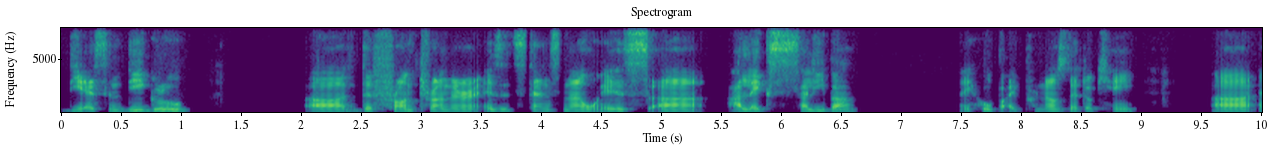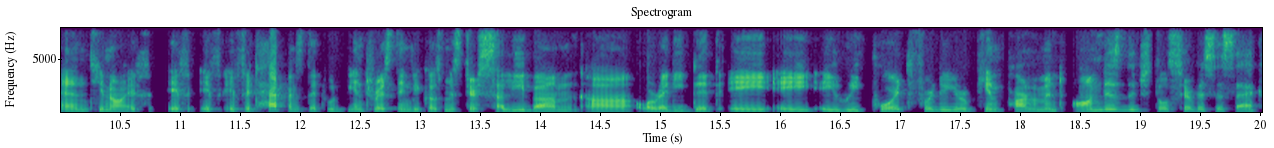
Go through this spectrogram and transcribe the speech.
the S&D group, uh, the front runner, as it stands now, is uh, Alex Saliba. I hope I pronounced that okay. Uh, and you know, if, if if if it happens, that would be interesting because Mr. Saliba uh, already did a, a, a report for the European Parliament on this Digital Services Act,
